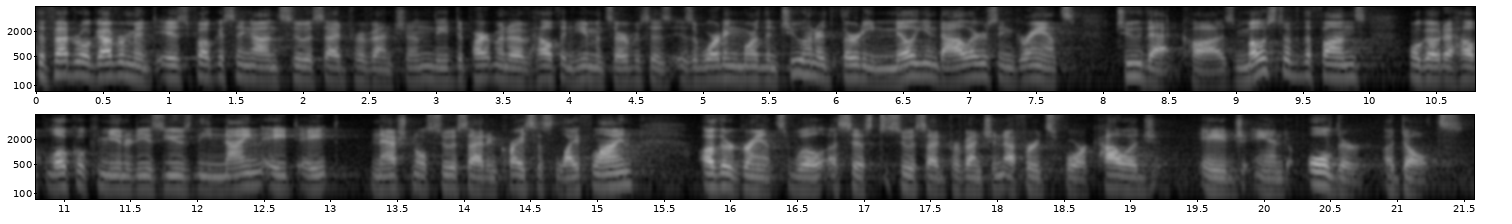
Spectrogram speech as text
The federal government is focusing on suicide prevention. The Department of Health and Human Services is awarding more than $230 million in grants to that cause. Most of the funds will go to help local communities use the 988 National Suicide and Crisis Lifeline. Other grants will assist suicide prevention efforts for college age and older adults.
